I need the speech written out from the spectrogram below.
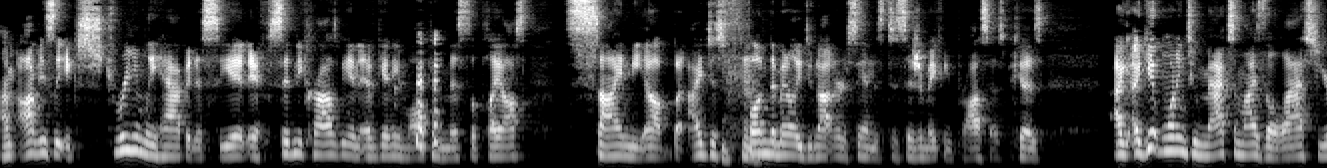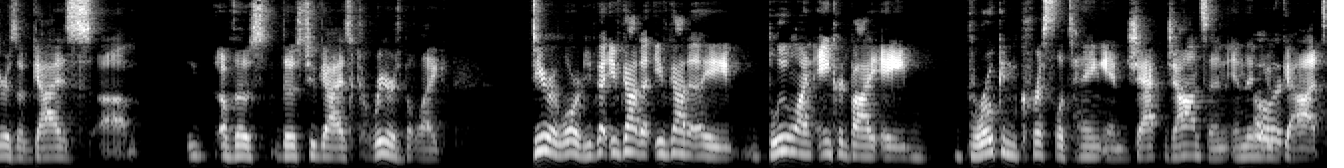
I'm obviously extremely happy to see it. If Sidney Crosby and Evgeny Malkin miss the playoffs, sign me up. But I just fundamentally do not understand this decision making process because I, I, get wanting to maximize the last years of guys um, of those those two guys' careers, but like, dear Lord, you've got you've got a you've got a blue line anchored by a broken Chris Letang and Jack Johnson, and then oh. you've got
